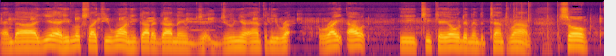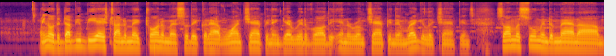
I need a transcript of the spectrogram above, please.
And uh, yeah, he looks like he won. He got a guy named J Junior Anthony Wright out. He TKO'd him in the tenth round. So you know, the WBA is trying to make tournaments so they could have one champion and get rid of all the interim champion and regular champions. So I'm assuming the man um,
